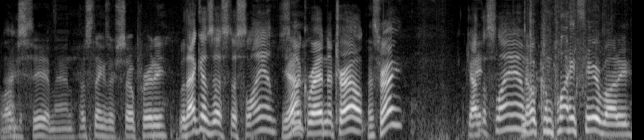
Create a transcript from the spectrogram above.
I Love Nice. to see it, man. Those things are so pretty. Well, that gives us the slam. Yeah. Snook red and a trout. That's right. Got Hey, the slam. No complaints here, buddy.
